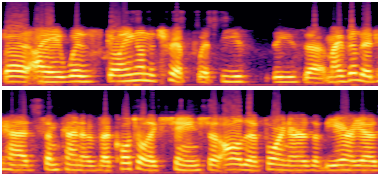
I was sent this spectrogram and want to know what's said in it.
But I was going on the trip with these these. Uh, my village had some kind of a cultural exchange, so all the foreigners of the areas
